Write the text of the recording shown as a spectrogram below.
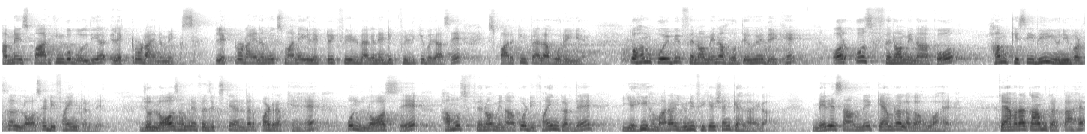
हमने स्पार्किंग को बोल दिया इलेक्ट्रोडाइनमिक्स इलेक्ट्रोडाइनमिक्स माने इलेक्ट्रिक फ़ील्ड मैग्नेटिक फ़ील्ड की वजह से स्पार्किंग पैदा हो रही है। तो हम कोई भी फिनोमिना होते हुए देखें और उस फिनोमिना को हम किसी भी यूनिवर्सल लॉ से डिफाइन कर दें। जो लॉज हमने फिजिक्स के अंदर पढ़ रखे हैं, उन लॉज से हम उस फिनोमिना को डिफाइन कर दें। यही हमारा यूनिफिकेशन कहलाएगा। मेरे सामने कैमरा लगा हुआ है। कैमरा काम करता है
